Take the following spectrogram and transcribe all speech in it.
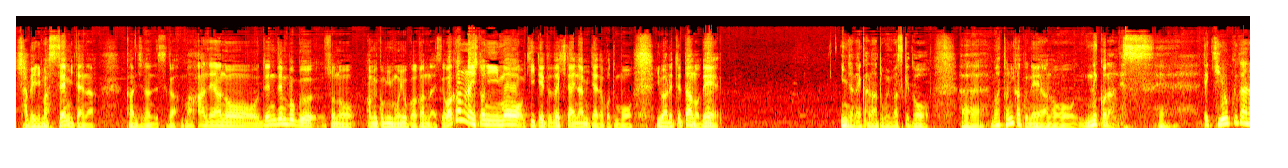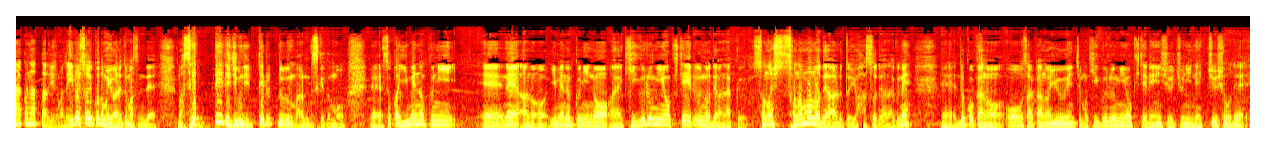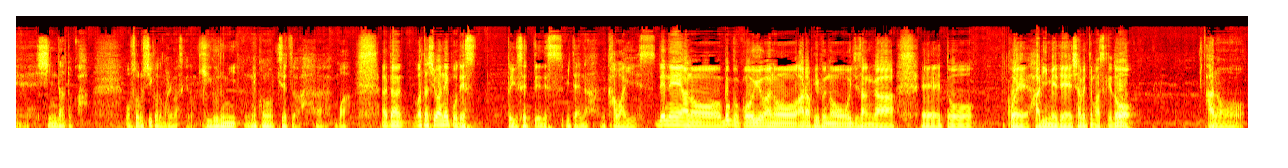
喋りますせみたいな感じなんですが、まあね、あの、全然僕、その、アメコミもよくわかんないですが、わかんない人にも聞いていただきたいな、みたいなことも言われてたので、いいんじゃないかなと思いますけど、えまあ、とにかくね、あの、猫なんです。えーで、記憶がなくなったりします。いろいろそういうことも言われてますんで、まあ、設定で自分で言ってる部分もあるんですけども、えー、そこは夢の国、えー、ね、あの、夢の国の、え、着ぐるみを着ているのではなく、その、そのものであるという発想ではなくね、えー、どこかの大阪の遊園地も着ぐるみを着て練習中に熱中症で、え、死んだとか、恐ろしいこともありますけど、着ぐるみ、ね、この季節は、まあ、私は猫です。という設定です。みたいな。可愛いです。でね、あの、僕こういうあの、アラフィフのおじさんが、えっ、ー、と、声張り目で喋ってますけど、あの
